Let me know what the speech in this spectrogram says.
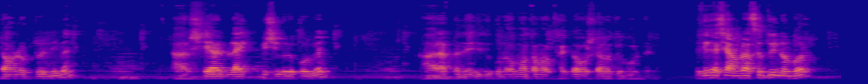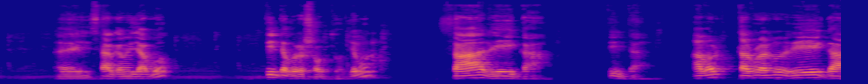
ডাউনলোড করে নেবেন আর শেয়ার লাইক বেশি করে করবেন। আর আপনাদের যদি কোনো মতামত থাকে অবশ্যই আমাকে বলবেন। ঠিক আছে, আমরা আছে দুই নম্বর, এই সারগামে যাব। তিনটা করে শব্দ, যেমন সা, রে, গা, তিনটা। আবার তারপর আসবে রে, গা,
